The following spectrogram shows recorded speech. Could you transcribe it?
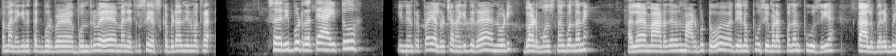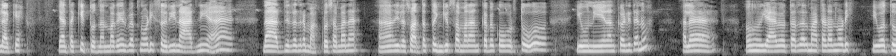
ನಮ್ಮ ಮನೆಗಿನ ತಗ ಬರ್ಬೇ ಬಂದ್ರೆ ಮನೆ ಹತ್ರ ಸೇರಿಸ್ಕೊಬೇಡ ನಿನ್ನ ಹತ್ರ. ಸರಿ ಬಿಡ್ರತೆ ಆಯಿತು. ಇನ್ನೇನಪ್ಪ ಎಲ್ಲರೂ ಚೆನ್ನಾಗಿದ್ದೀರಾ? ನೋಡಿ, ದೊಡ್ಡ ಮನ್ಸ್ನಾಗ ಬಂದಾನೆ. ಅಲ್ಲ ಮಾಡೋದ್ರಲ್ಲಿ ಮಾಡಿಬಿಟ್ಟು ಅದೇನೋ ಪೂಸಿ ಮಾಡಕ್ಕೆ ಬಂದಾನೆ ಪೂಸಿಯ ಕಾಲು ಬರೀ ಬೀಳಕ್ಕೆ. ಎಂತ ಕಿತ್ತೋದು ನನ್ನ ಮಗ ಇರ್ಬೇಕು ನೋಡಿ, ಸರಿ ನಾದ್ನಿಯ ನಾದ್ನಿರಂದ್ರೆ ಮಕ್ಕಳು ಸಮಾನ ಇಲ್ಲ, ಸ್ವಂತ ತಂಗಿರ ಸಮಾನ ಅನ್ಕೋಬೇಕು ಹೊರ್ತು. ಇವನು ಏನು ಅನ್ಕೊಂಡಿದ್ದಾನು? ಅಲ್ಲ ಯಾವ್ಯಾವ ಥರದಲ್ಲಿ ಮಾತಾಡೋಣ ನೋಡಿ. ಇವತ್ತು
